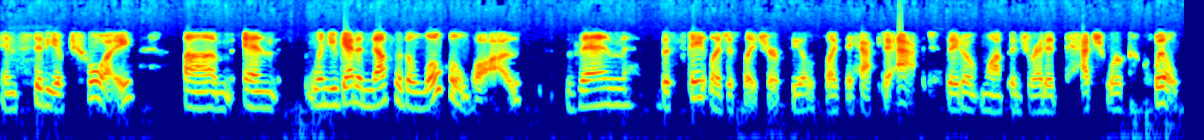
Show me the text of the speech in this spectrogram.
in city of Troy. Um, and when you get enough of the local laws, then the state legislature feels like they have to act. They don't want the dreaded patchwork quilt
